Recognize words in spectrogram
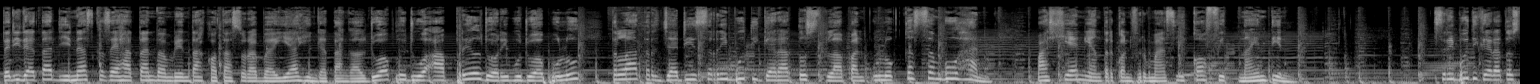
dari data Dinas Kesehatan Pemerintah Kota Surabaya hingga tanggal 22 April 2020 telah terjadi 1380 kesembuhan pasien yang terkonfirmasi COVID-19. 1.380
